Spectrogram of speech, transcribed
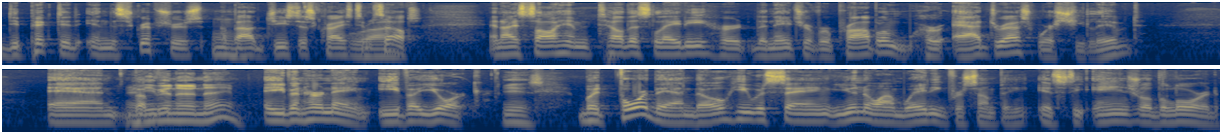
depicted in the scriptures mm-hmm. about Jesus Christ himself. And I saw him tell this lady her the nature of her problem, her address, where she lived, and, And even her name. even her name, Eva York. Yes. But for then, though, he was saying, "You know, I'm waiting for something. It's the angel of the Lord."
